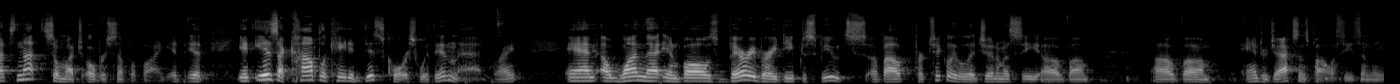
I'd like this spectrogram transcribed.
that's not so much oversimplifying. It, it, it is a complicated discourse within that, right? And a one that involves very, very deep disputes about particularly the legitimacy of, um, of um, Andrew Jackson's policies in the,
